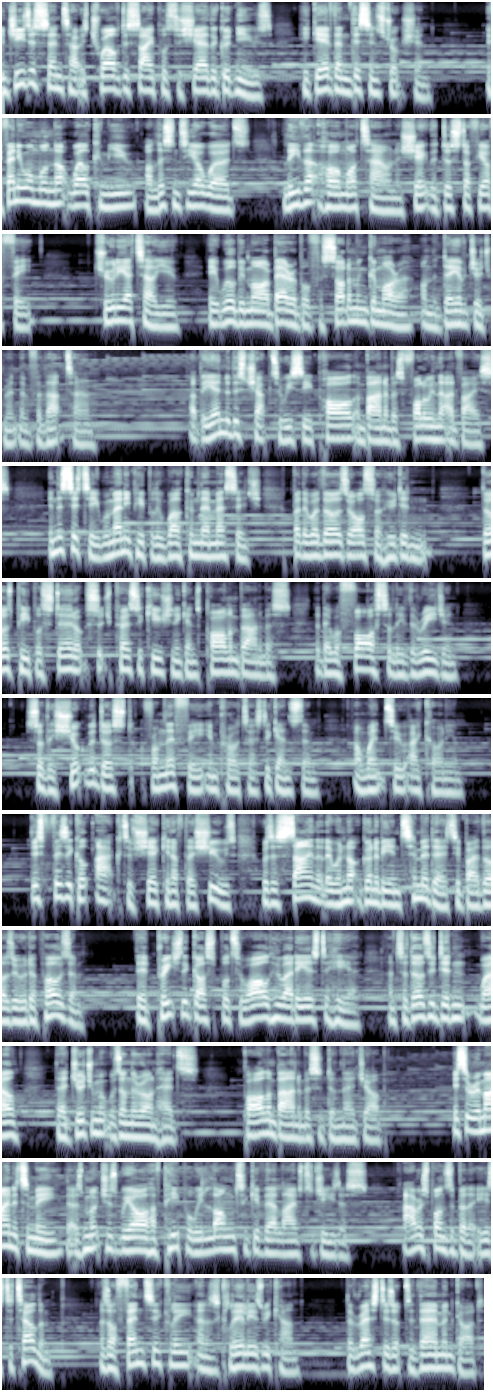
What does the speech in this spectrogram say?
When Jesus sent out his twelve disciples to share the good news, he gave them this instruction If anyone will not welcome you or listen to your words, leave that home or town and shake the dust off your feet. Truly I tell you, it will be more bearable for Sodom and Gomorrah on the day of judgment than for that town. At the end of this chapter, we see Paul and Barnabas following that advice. In the city were many people who welcomed their message, but there were those also who didn't. Those people stirred up such persecution against Paul and Barnabas that they were forced to leave the region so they shook the dust from their feet in protest against them and went to Iconium. This physical act of shaking off their shoes was a sign that they were not going to be intimidated by those who would oppose them. They had preached the gospel to all who had ears to hear, and to those who didn't, well, their judgment was on their own heads. Paul and Barnabas had done their job. It's a reminder to me that as much as we all have people we long to give their lives to Jesus, our responsibility is to tell them, as authentically and as clearly as we can. The rest is up to them and God.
